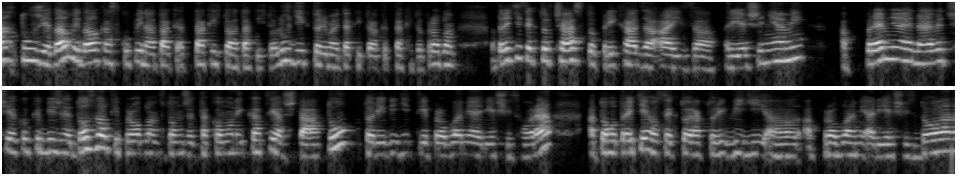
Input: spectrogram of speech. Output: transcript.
ach, tu už je veľmi veľká skupina tak, takýchto a takýchto ľudí, ktorí majú takýto, takýto problém. A tretí sektor často prichádza aj s riešeniami, a pre mňa je najväčší ako keby, že dosť veľký problém v tom, že tá komunikácia štátu, ktorý vidí tie problémy a rieši z hora, a toho tretieho sektora, ktorý vidí a, a problémy a rieši z dola,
